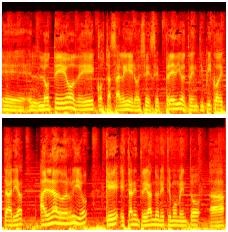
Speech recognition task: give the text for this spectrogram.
el loteo de Costa Salguero, ese, ese predio de treinta y pico de hectáreas al lado del río que están entregando en este momento a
